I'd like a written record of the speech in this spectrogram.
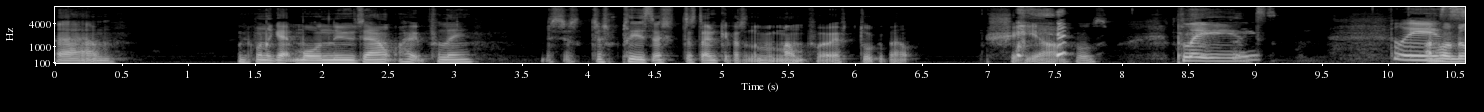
Um, we want to get more news out. Hopefully, just just, just please just, just don't give us another month where we have to talk about shitty articles. please. Please. I Please. want to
